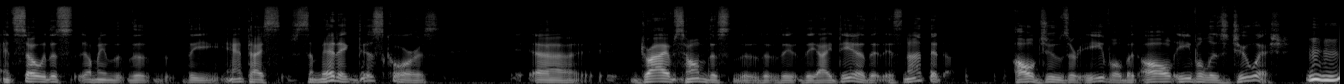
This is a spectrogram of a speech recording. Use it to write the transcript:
And so this, I mean, the the, the anti-Semitic discourse uh, drives home this the, the, the, idea that it's not that all Jews are evil, but all evil is Jewish. Mm-hmm.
